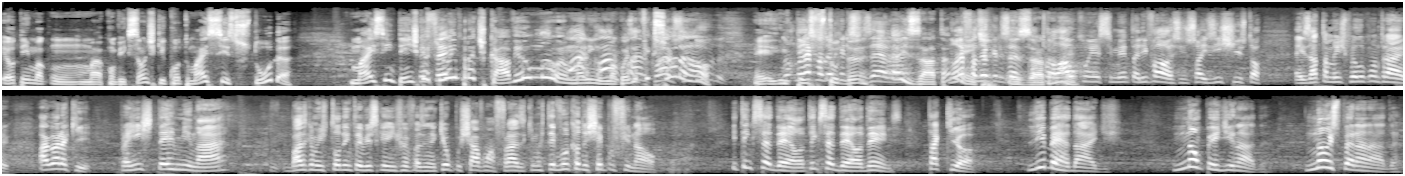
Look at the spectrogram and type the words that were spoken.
eu tenho uma, uma convicção de que quanto mais se estuda, mais se entende que Perfeito. aquilo é impraticável, uma, claro, uma, claro, uma coisa claro, ficcional. É, não, não, é fazer o que eles fizeram. Né? É, exatamente. Não é fazer o que eles fizeram, controlar o conhecimento ali e falar assim, só existe isso tal. É exatamente pelo contrário. Agora aqui, pra gente terminar, basicamente toda entrevista que a gente foi fazendo aqui, eu puxava uma frase aqui, mas teve uma que eu deixei pro final. E tem que ser dela, tem que ser dela, Denis. Tá aqui, ó. Liberdade. Não perdi nada. Não esperar nada.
